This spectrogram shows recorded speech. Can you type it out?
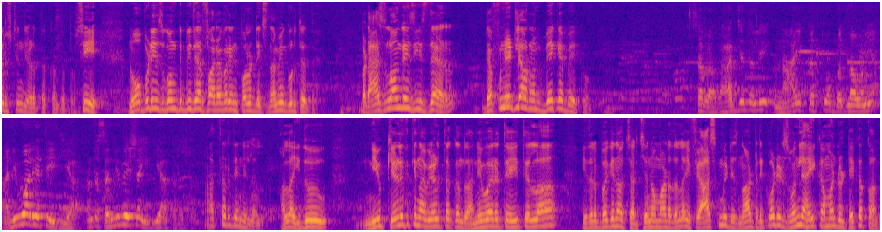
ದೃಷ್ಟಿಯಿಂದ ಹೇಳ್ತಕ್ಕಂಥದ್ದು. See nobody is going to be there forever in politics ನಮಗೆ ಗುರ್ತೈತೆ. But as long is is there definitely ಅವ್ರು ನಮ್ಗೆ ಬೇಕೇ ಬೇಕು. ಸರ್ ರಾಜ್ಯದಲ್ಲಿ ನಾಯಕತ್ವ ಬದಲಾವಣೆಯ ಅನಿವಾರ್ಯತೆ ಇದೆಯಾ? ಅಂತ ಸನ್ನಿವೇಶ ಇದೆಯಾ ಆ ಥರದ್ದು? ಆ ಥರದ್ದೇನಿಲ್ಲ ಅಲ್ಲ. ಅಲ್ಲ ಇದು ನೀವು ಕೇಳಿದಕ್ಕೆ ನಾವು ಹೇಳ್ತಕ್ಕಂಥ ಅನಿವಾರ್ಯತೆ ಐತೆಲ್ಲ. ಇದ್ರ ಬಗ್ಗೆ ನಾವು ಚರ್ಚೆನೂ ಮಾಡೋದಲ್ಲ. If ask meet is not record it's only high command will take a call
